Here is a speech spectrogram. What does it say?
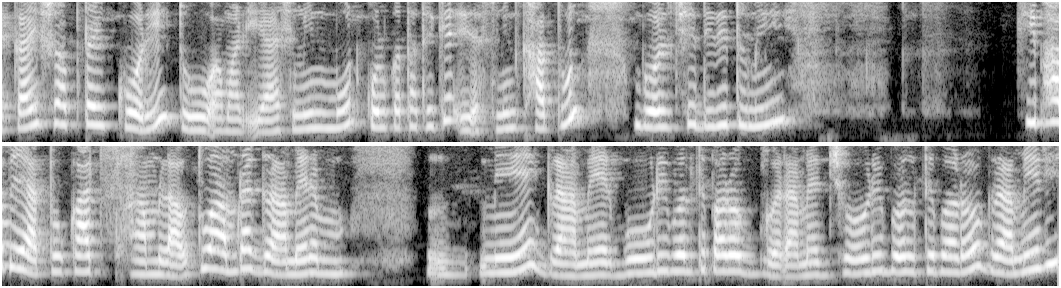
একাই সবটাই করি। তো আমার ইয়াসমিন বোন কলকাতা থেকে ইয়াসমিন খাতুন বলছে, দিদি, তুমি কীভাবে এত কাজ সামলাও? তো আমরা গ্রামের মেয়ে, গ্রামের বৌড়ি বলতে পারো, গ্রামের ঝৌড়ি বলতে পারো, গ্রামেরই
